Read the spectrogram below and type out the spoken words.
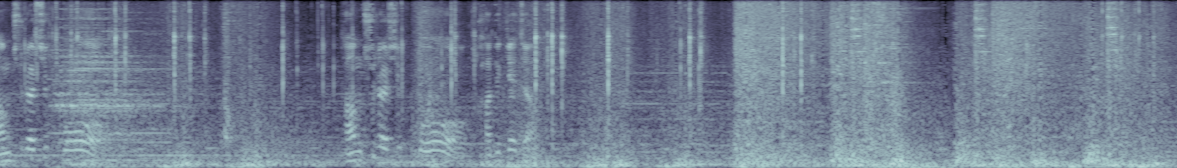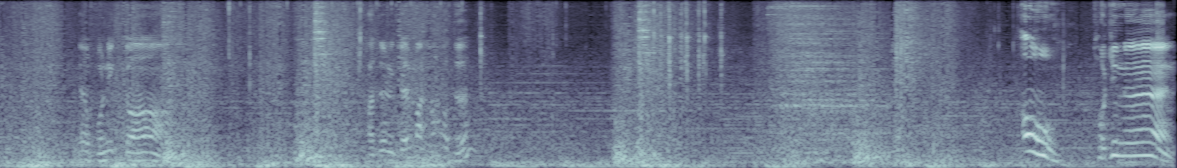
다음 출혈 씻고 다음 출혈 씻고 가드 깨자. 내가 보니까 가드는 깰만 하거든? 어우 거기는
